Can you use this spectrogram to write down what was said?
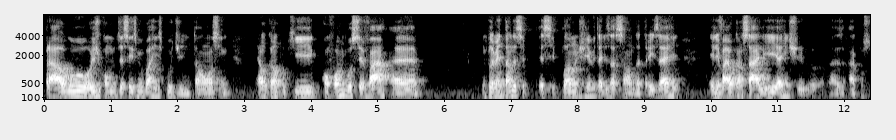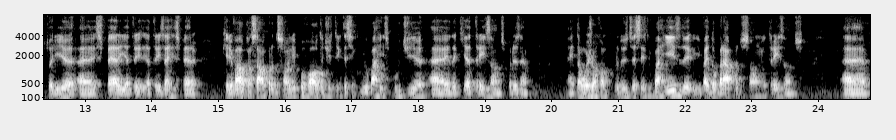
para algo hoje como 16 mil barris por dia. Então, assim, é um campo que, conforme você vá é, implementando esse, esse plano de revitalização da 3R, ele vai alcançar ali, a gente, a, a consultoria é, espera e a, 3, a 3R espera que ele vai alcançar uma produção ali por volta de 35 mil barris por dia é, daqui a três anos, por exemplo. Então, hoje é um campo que produz 16 mil barris e vai dobrar a produção em três anos. É,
